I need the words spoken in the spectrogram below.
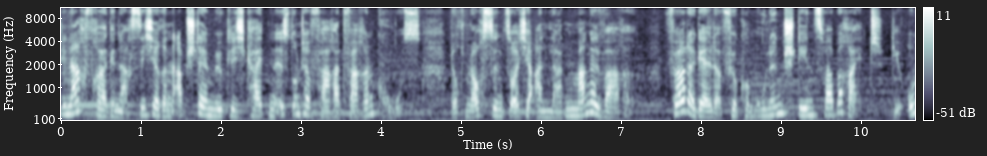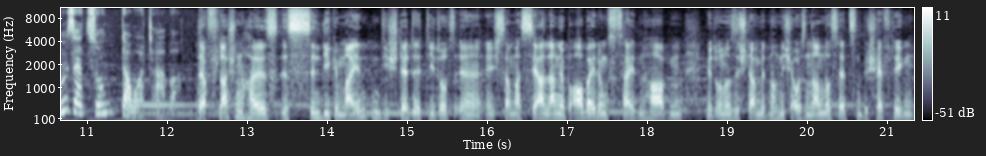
Die Nachfrage nach sicheren Abstellmöglichkeiten ist unter Fahrradfahrern groß. Doch noch sind solche Anlagen Mangelware. Fördergelder für Kommunen stehen zwar bereit, die Umsetzung dauert aber. Der Flaschenhals ist, sind die Gemeinden, die Städte, die dort äh, ich sag mal, sehr lange Bearbeitungszeiten haben, mitunter sich damit noch nicht auseinandersetzen, beschäftigen.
